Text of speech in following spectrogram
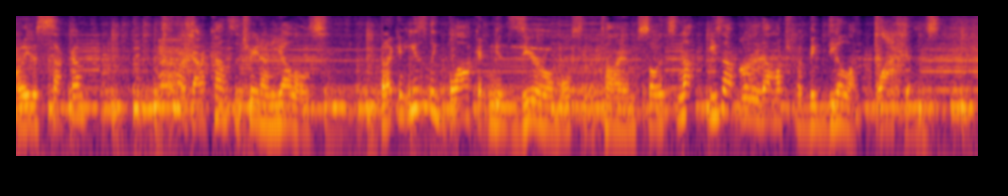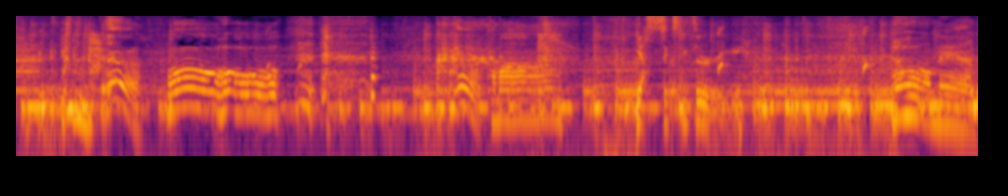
Wait a second. I gotta concentrate on yellows. But I can easily block it and get zero most of the time, so it's not he's not really that much of a big deal like black is. oh, oh, come on. Yes, 63. Oh man.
